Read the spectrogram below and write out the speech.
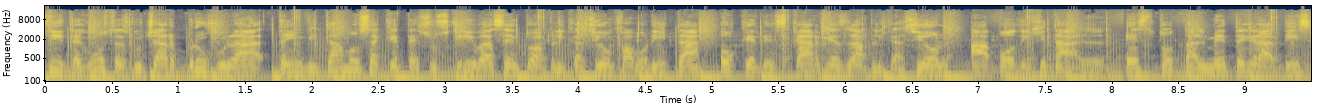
Si te gusta escuchar Brújula, te invitamos a que te suscribas en tu aplicación favorita o que descargues la aplicación Apo Digital. Es totalmente gratis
